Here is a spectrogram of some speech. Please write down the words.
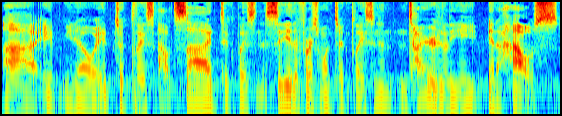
Uh, it you know it took place outside, took place in the city. The first one took place in entirely in a house.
